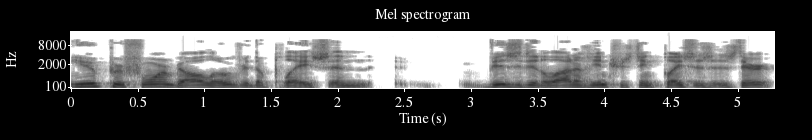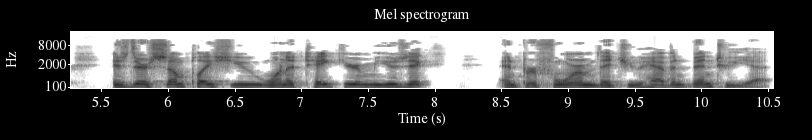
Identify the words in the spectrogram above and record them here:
You performed all over the place and visited a lot of interesting places. Is there is there some place you want to take your music and perform that you haven't been to yet?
